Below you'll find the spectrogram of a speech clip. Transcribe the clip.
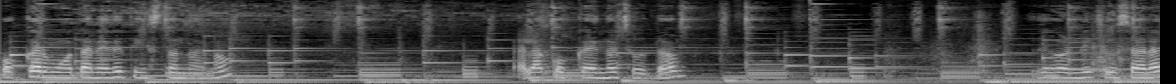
కుక్కర్ మూత అనేది తీస్తున్నాను. ఎలా కుక్ అయిందో చూద్దాం. ఇదిగోండి చూసారా?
